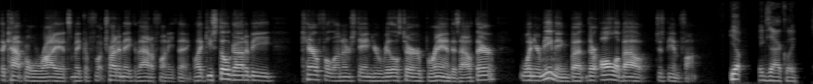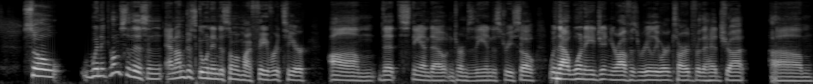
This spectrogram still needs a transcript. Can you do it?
the Capitol riots, make a try to make that a funny thing. Like, you still got to be careful and understand your real estate brand is out there when you're memeing, but they're all about just being fun. Yep, exactly. So when it comes to this, and, and I'm just going into some of my favorites here um, that stand out in terms of the industry. So when that one agent in your office really works hard for the headshot, um,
